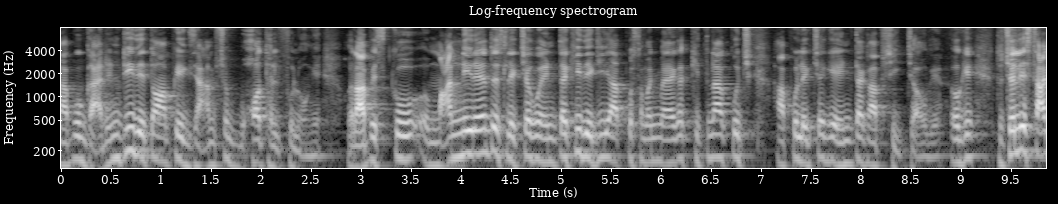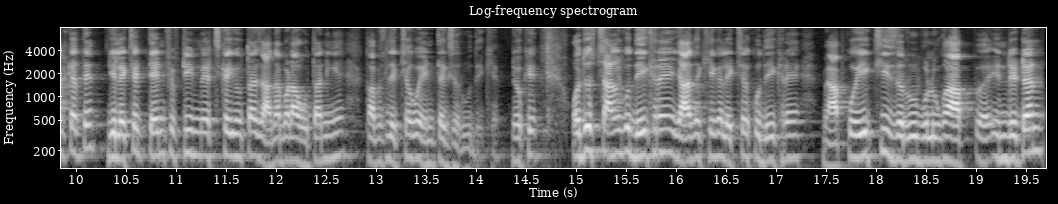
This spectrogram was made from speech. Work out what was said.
मैं आपको गारंटी देता हूँ, आपके एग्ज़ाम्स में बहुत हेल्पफुल होंगे। और आप इसको मान नहीं रहे तो इस लेक्चर को एंड तक ही देख लिया आपको समझ में आएगा कितना कुछ आपको लेक्चर के एंड तक आप सीख जाओगे। ओके तो चलिए स्टार्ट करते हैं। ये लेक्चर टेन फिफ्टीन मिनट्स का ही होता है, ज़्यादा बड़ा होता नहीं है तो आप इस लेक्चर को एंड तक ज़रूर देखें। ओके और जो चैनल को देख रहे हैं, याद रखिएगा लेक्चर को देख रहे हैं, मैं आपको एक चीज़ ज़रूर बोलूँगा, आप इन रिटर्न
